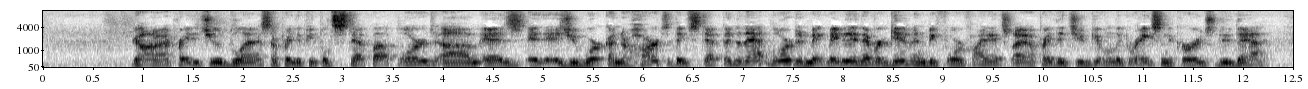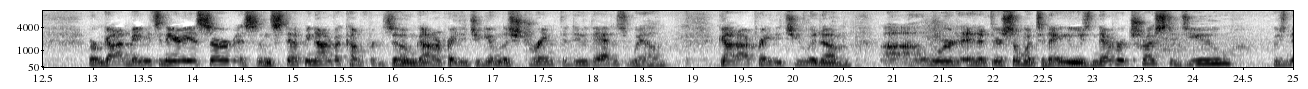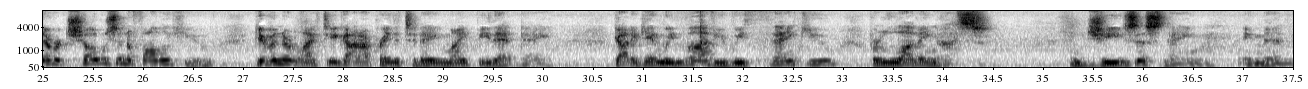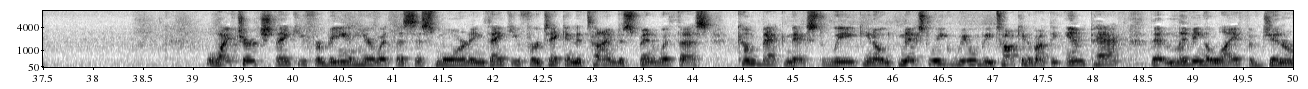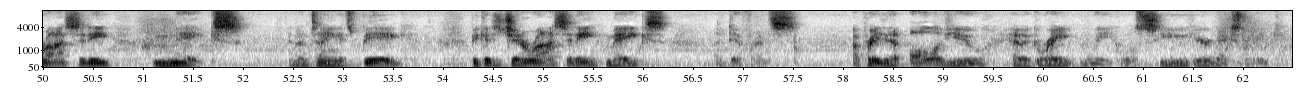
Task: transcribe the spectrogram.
God, I pray that you would bless. I pray that people would step up, Lord, um, as as you work on their hearts, that they'd step into that, Lord, and make, maybe they've never given before financially. I pray that you'd give them the grace and the courage to do that. Or God, maybe it's an area of service and stepping out of a comfort zone. God, I pray that you give them the strength to do that as well. God, I pray that you would, um, uh, Lord, and if there's someone today who's never trusted you, who's never chosen to follow you, given their life to you. God, I pray that today might be that day. God, again, we love you. We thank you for loving us. In Jesus' name, amen. Well, Life Church, thank you for being here with us this morning. Thank you for taking the time to spend with us. Come back next week. You know, next week we will be talking about the impact that living a life of generosity makes. And I'm telling you, it's big because generosity makes a difference. I pray that all of you have a great week. We'll see you here next week.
